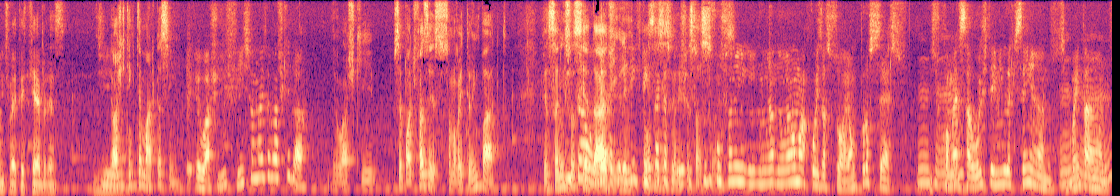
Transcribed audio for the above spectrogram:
Gente vai ter quebras de. eu acho que tem que ter marca sim. Eu acho difícil, mas eu acho que dá. Eu acho que você pode fazer, só não vai ter o impacto. Pensando em Então, sociedade, é que a em todas que as manifestações. Isso tudo funciona em, não é- não é uma coisa só, é um processo. Isso começa hoje e termina daqui 100 anos, 50 anos.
